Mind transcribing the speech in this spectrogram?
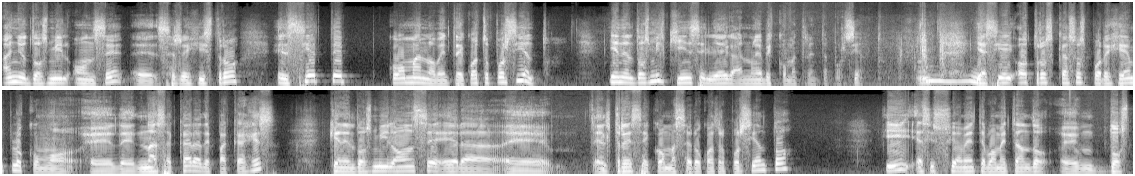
año 2011 eh, se registró el 7,94% y en el 2015 llega a 9,30%. Mm. Y así hay otros casos, por ejemplo, como eh, de Nazacara de Pacajes, que en el 2011 era eh, el 13,04% y así sucesivamente va aumentando eh, un 2,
